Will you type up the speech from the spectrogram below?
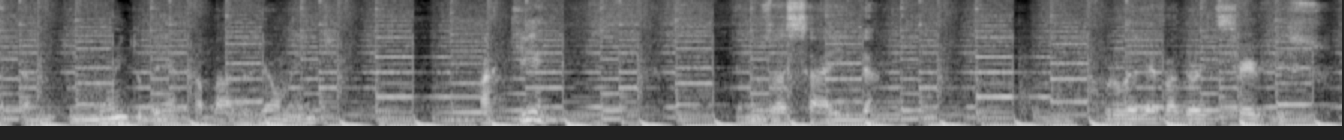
Apartamento muito bem acabado realmente. Aqui temos a saída para o elevador de serviço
